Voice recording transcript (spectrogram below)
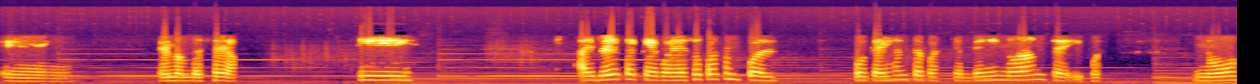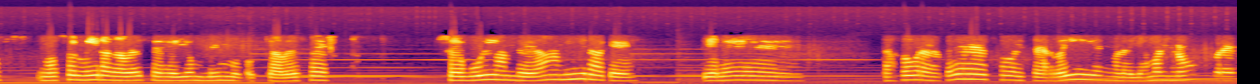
en, donde sea. Y hay veces que pues eso pasan por porque hay gente pues que es bien ignorante y pues no no se miran a veces ellos mismos porque a veces se burlan de ah mira que tiene está sobrepeso y se ríen o le llaman nombre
